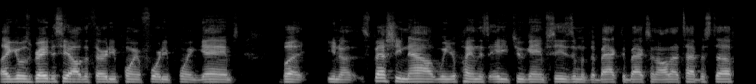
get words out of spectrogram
Like it was great to see all the 30 point, 40 point games. But, you know, especially now when you're playing this 82 game season with the back to backs and all that type of stuff,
